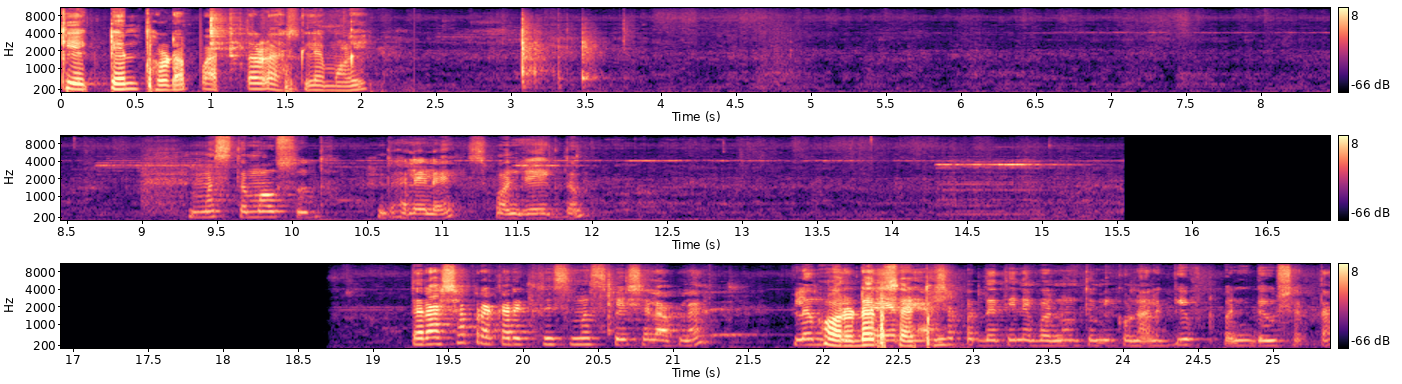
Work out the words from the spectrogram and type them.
केक टेन थोडा पातळ असल्यामुळे. मस्त मौसूद झालेलं आहे स्पॉन्ज एकदम. तर अशा प्रकारे ख्रिसमस स्पेशल आपला प्लम ऑर्डरसाठी अशा पद्धतीने बनवून तुम्ही कोणाला गिफ्ट पण देऊ शकता.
